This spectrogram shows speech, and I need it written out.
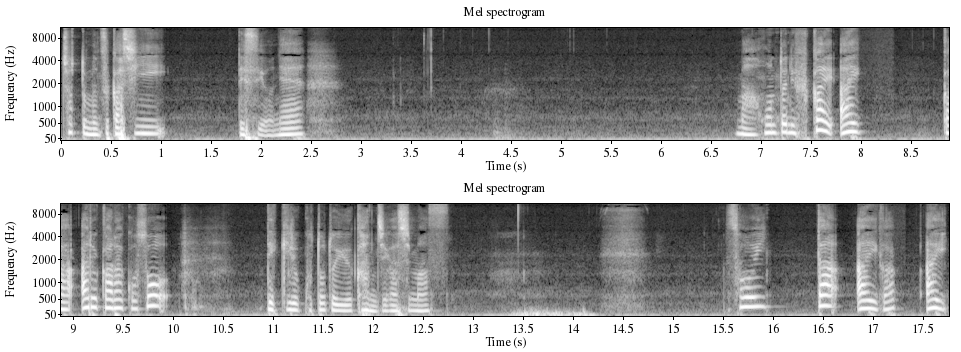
ちょっと難しいですよね。まあ本当に深い愛があるからこそ、できることという感じがします。そういった愛が、愛、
